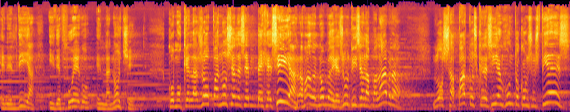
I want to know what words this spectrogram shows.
en el día y de fuego en la noche. Como que la ropa no se les envejecía, alabado el nombre de Jesús, dice la palabra. Los zapatos crecían junto con sus pies.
